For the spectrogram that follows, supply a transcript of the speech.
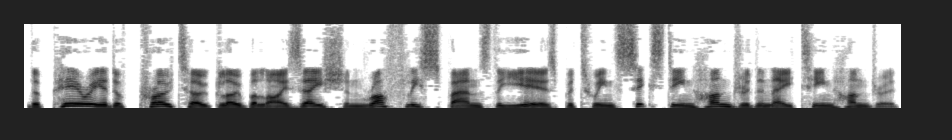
The period of proto-globalization roughly spans the years between 1600 and 1800.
